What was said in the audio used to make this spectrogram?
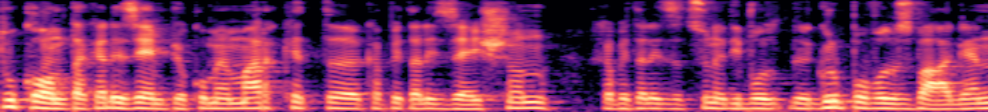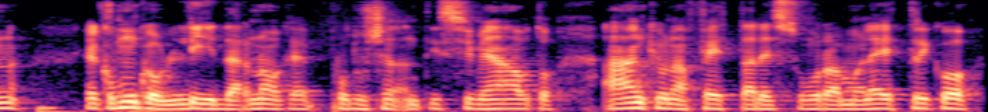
Tu conta che ad esempio come market capitalization, capitalizzazione Vol- del gruppo Volkswagen, che comunque è un leader, no? che produce tantissime auto, ha anche una fetta adesso un ramo elettrico,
